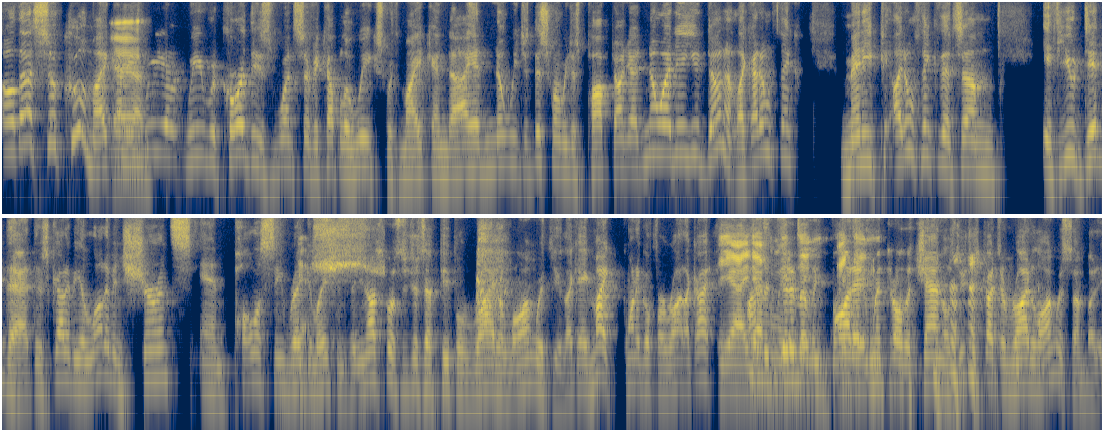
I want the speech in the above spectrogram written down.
Oh, that's so cool, Mike. I Yeah, mean, we uh, we record these once every couple of weeks with Mike, and I had no. We just this one we just popped on. I had no idea you'd done it. Like I don't think many. I don't think that um if you did that, there's got to be a lot of insurance and policy regulations that you're not supposed to just have people ride along with you. Like, hey, Mike, want to go for a ride? Like I. yeah, I I legitimately didn't- I bought it and didn't- went through all the channels. You just got to ride along with somebody.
